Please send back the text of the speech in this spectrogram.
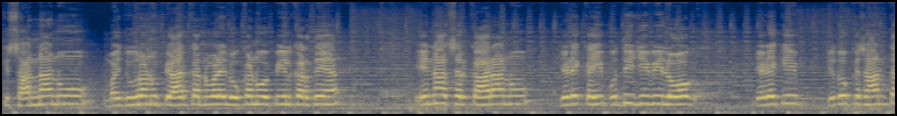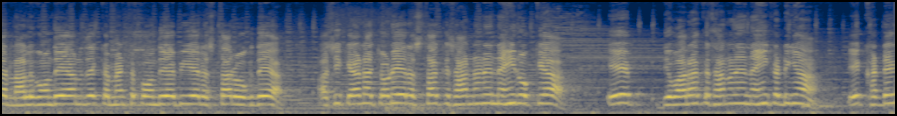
ਕਿਸਾਨਾਂ ਨੂੰ, ਮਜ਼ਦੂਰਾਂ ਨੂੰ ਪਿਆਰ ਕਰਨ ਵਾਲੇ ਲੋਕਾਂ ਨੂੰ ਅਪੀਲ ਕਰਦੇ ਹਾਂ, ਇਹਨਾਂ ਸਰਕਾਰਾਂ ਨੂੰ, ਜਿਹੜੇ ਕਈ ਬੁੱਧੀਜੀਵੀ ਲੋਕ ਜਿਹੜੇ ਕਿ ਜਦੋਂ ਕਿਸਾਨ ਧਰਨਾ ਲਗਾਉਂਦੇ ਆ, ਉਹਨਾਂ ਦੇ ਕਮੈਂਟ ਪਾਉਂਦੇ ਆ ਵੀ ਇਹ ਰਸਤਾ ਰੋਕਦੇ ਆ। ਅਸੀਂ ਕਹਿਣਾ ਚਾਹੁੰਦੇ ਇਹ ਰਸਤਾ ਕਿਸਾਨਾਂ ਨੇ ਨਹੀਂ ਰੋਕਿਆ। ਇਹ ਦੀਵਾਰਾਂ ਕਿਸਾਨਾਂ ਨੇ ਨਹੀਂ ਕੱਢੀਆਂ। ਇਹ ਖੱਡੇ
